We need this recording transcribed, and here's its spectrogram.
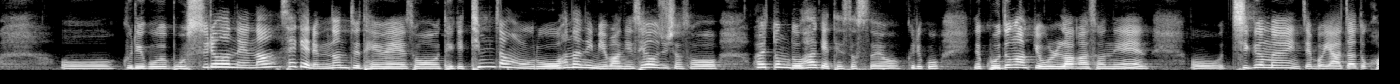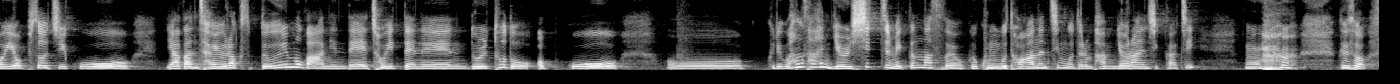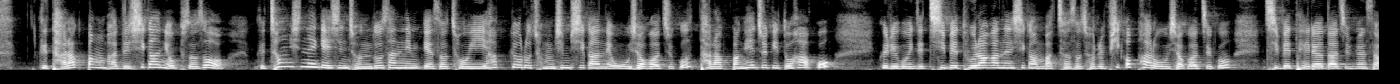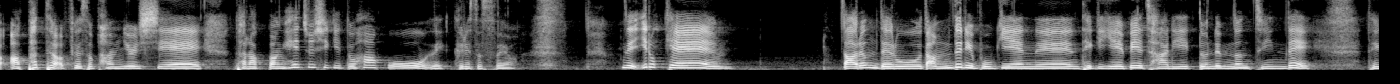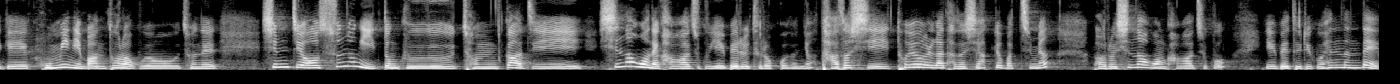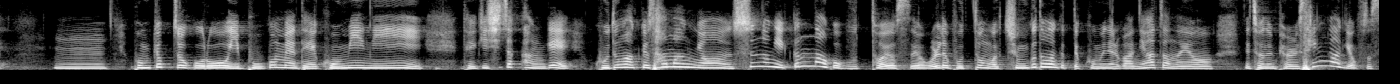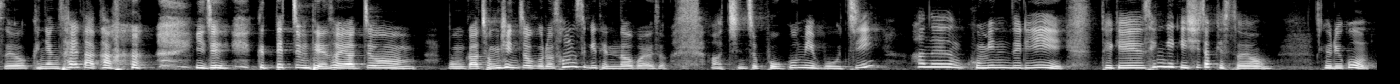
어, 그리고 뭐 수련회나 세계 Remnant 대회에서 되게 팀장으로 하나님이 많이 세워주셔서 활동도 하게 됐었어요. 그리고 고등학교 올라가서는, 어, 지금은 이제 뭐 야자도 거의 없어지고, 야간 자율학습도 의무가 아닌데, 저희 때는 놀토도 없고, 어, 그리고 항상 한 10시쯤에 끝났어요. 그 공부 더 하는 친구들은 밤 11시까지. 어, 그래서 그 다락방 받을 시간이 없어서 그 청신에 계신 전도사님께서 저희 학교로 점심 시간에 오셔가지고 다락방 해주기도 하고 그리고 이제 집에 돌아가는 시간 맞춰서 저를 픽업하러 오셔가지고 집에 데려다 주면서 아파트 앞에서 밤 10시에 다락방 해주시기도 하고 네 그랬었어요. 근데 이렇게 나름대로 남들이 보기에는 되게 예배 자리에 있던 랩넌트인데 되게 고민이 많더라고요. 저는 심지어 수능이 있던 그 전까지 신학원에 가가지고 예배를 들었거든요. 5시, 토요일 날 5시 학교 마치면 바로 신학원 가가지고 예배 드리고 했는데, 음, 본격적으로 이 복음에 대해 고민이 되기 시작한 게 고등학교 3학년 수능이 끝나고부터였어요. 원래 보통 막 중고등학교 때 고민을 많이 하잖아요. 근데 저는 별 생각이 없었어요. 그냥 살다가 이제 그때쯤 돼서야 좀 뭔가 정신적으로 성숙이 됐나 봐요. 그래서 아 진짜 복음이 뭐지? 하는 고민들이 되게 생기기 시작했어요. 그리고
